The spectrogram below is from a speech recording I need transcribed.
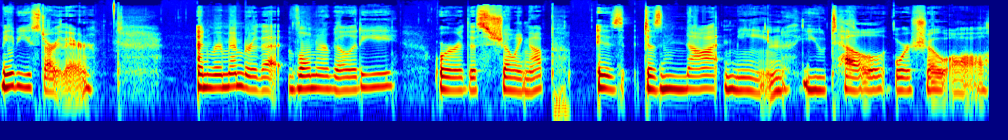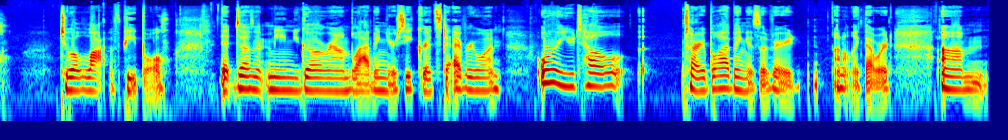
Maybe you start there. And remember that vulnerability or this showing up is does not mean you tell or show all to a lot of people. It doesn't mean you go around blabbing your secrets to everyone or you tell sorry, blabbing is a very I don't like that word. Um,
